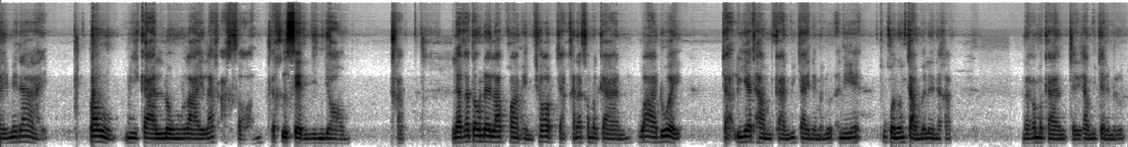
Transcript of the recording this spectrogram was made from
น์ไม่ได้ ต้องมีการลงลายลักษณ์อักษรก็คือเซ็นยินยอมครับ แล้วก็ต้องได้รับความเห็นชอบจากคณะกรรมการว่าด้วยจริยธรรมการวิจัยในมนุษย์ อันนี้ทุกคนต้องจำไว้เลยนะครับคณะกรรมการจริยธรรมวิจัยในมนุษย์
